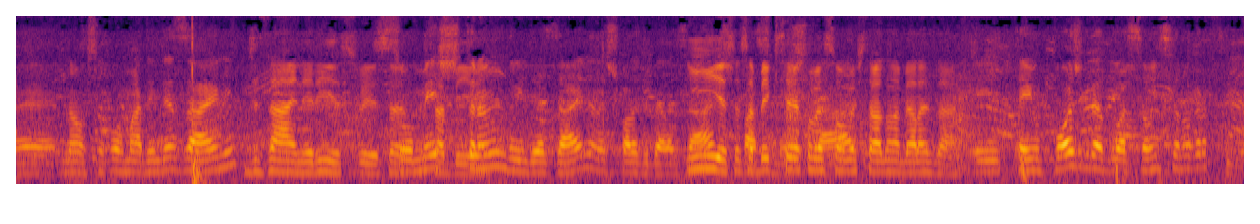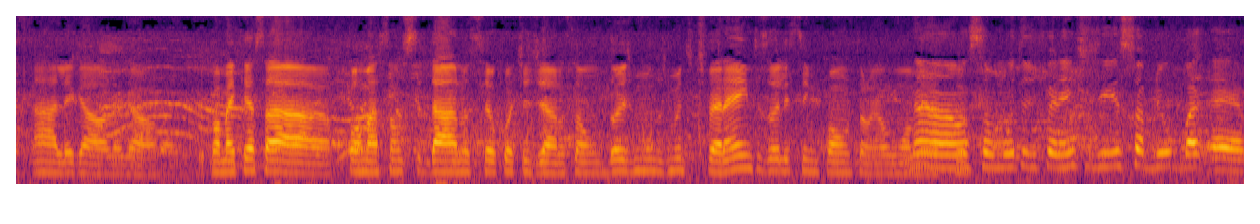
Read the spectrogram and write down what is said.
É, não, sou formado em design. Designer, isso, isso. Sou mestrando em design na Escola de Belas Artes. Isso, eu sabia que você começou o mestrado na Belas Artes. E tenho pós-graduação em cenografia. Ah, legal, legal. E como é que essa formação se dá no seu cotidiano? São dois mundos muito diferentes ou eles se encontram em algum momento? Não, são muito diferentes e isso abriu, é,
